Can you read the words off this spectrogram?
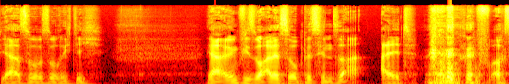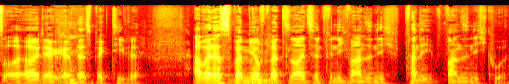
ja, so, so richtig, ja, irgendwie so alles so ein bisschen so alt aus heutiger Perspektive. Aber das ist bei mir auf Platz 19, finde ich wahnsinnig, fand ich wahnsinnig cool.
